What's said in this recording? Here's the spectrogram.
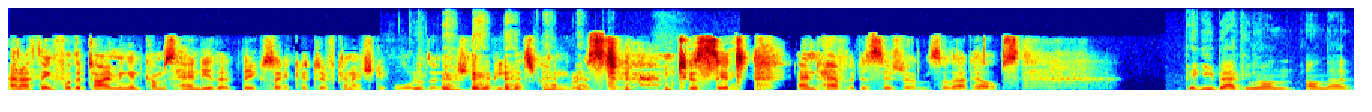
And I think for the timing, it comes handy that the executive can actually order the National People's Congress to, to sit and have a decision. So that helps. Piggybacking on, on that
